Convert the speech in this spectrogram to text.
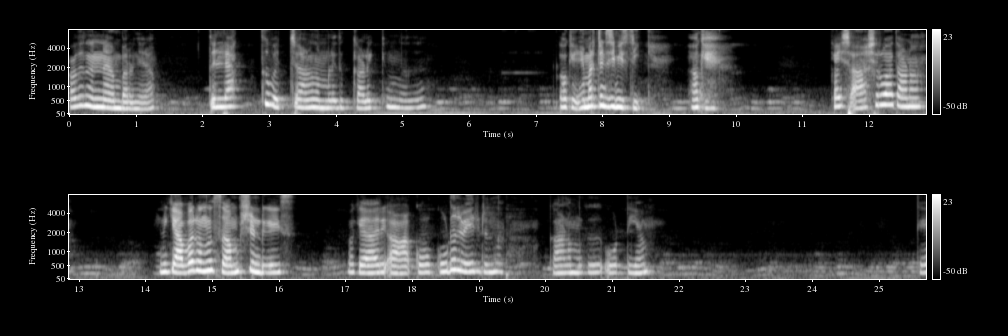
അത് തന്നെ ഞാൻ പറഞ്ഞുതരാം. ഇത് ലക്ക് വെച്ചാണ് നമ്മളിത് കളിക്കുന്നത്. Okay emergency misty okay guys ആശീർവാദാണ്. എനിക്ക് അവരൊന്ന് സംശയമുണ്ട് കൈസ് ഓക്കെ ആര് ആ കൂടുതൽ പേരിടുന്ന കാണാം നമുക്ക് വോട്ട് ചെയ്യാം. ഓക്കെ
